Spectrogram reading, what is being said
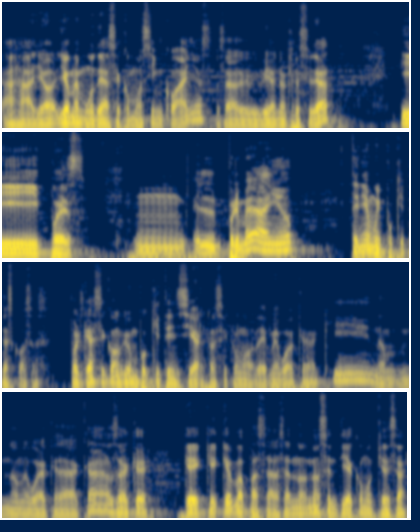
Ajá, yo, yo me mudé hace como cinco años, o sea, vivía en otra ciudad. Y pues mm, el primer año tenía muy poquitas cosas. porque así como que un poquito incierto, así como de me voy a quedar aquí, no, no me voy a quedar acá, o sea, ¿qué, qué, qué, va a pasar? O sea, no, no sentía como que esa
